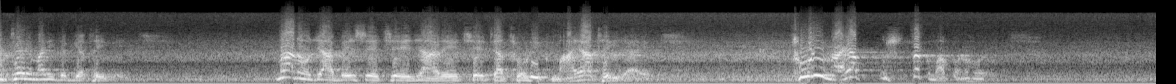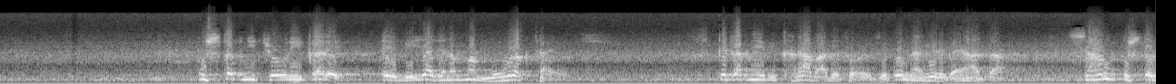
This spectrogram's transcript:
અત્યારે મારી જગ્યા થઈ ગઈ માનો જ્યાં બેસે છે, જ્યાં રહે છે, ત્યાં થોડીક માયા થઈ જાય છે. થોડી માયા પુસ્તકમાં પણ હોય પુસ્તકની ચોરી કરે એ બીજા જન્મમાં મૂરખ થાય. કેટલાક ને એવી ખરાબ આદતો હોય છે. કોઈના ઘેર ગયા હતા, સારું પુસ્તક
